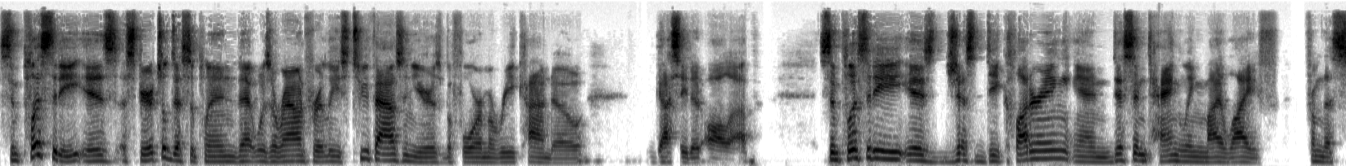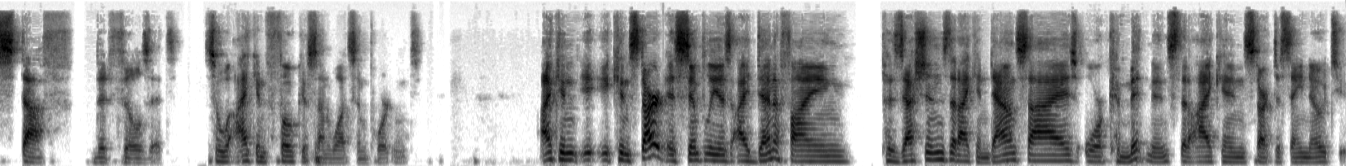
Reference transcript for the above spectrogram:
Simplicity is a spiritual discipline that was around for at least 2,000 years before Marie Kondo gussied it all up. Simplicity is just decluttering and disentangling my life from the stuff that fills it so I can focus on what's important. I can it, it can start as simply as identifying possessions that I can downsize or commitments that I can start to say no to,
